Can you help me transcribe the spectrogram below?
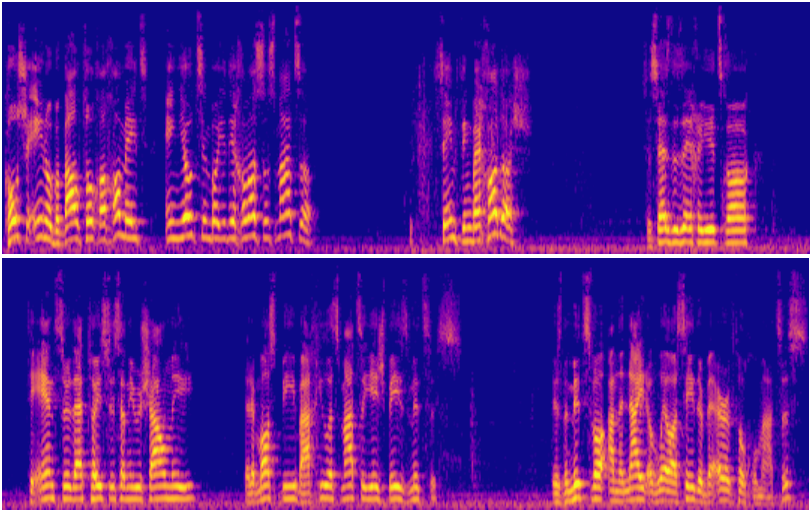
Kol she'eno babal tocha chametz ein yotzim bo yedei matzah. Same thing by chadash. So says the Zecher Yitzchak to answer that Toisus and the Yerushalmi that it must be ba'achilas matzah yesh beis mitzvahs. There's the mitzvah on the night of Leil HaSeder be'erev tochel matzahs.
